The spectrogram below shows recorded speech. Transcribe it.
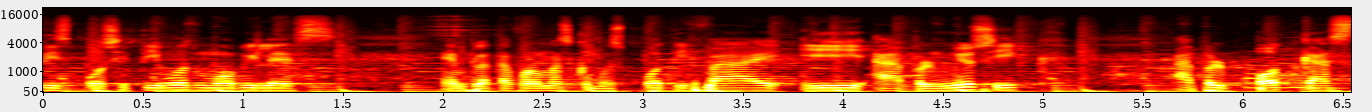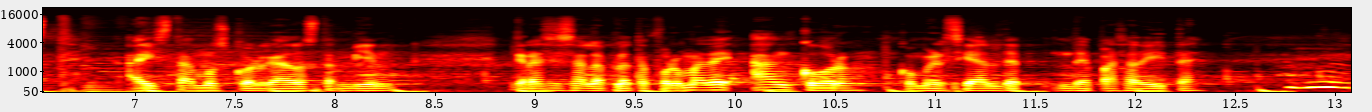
dispositivos móviles en plataformas como Spotify y Apple Music, Apple Podcast. Ahí estamos colgados también gracias a la plataforma de Anchor comercial de, de pasadita.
